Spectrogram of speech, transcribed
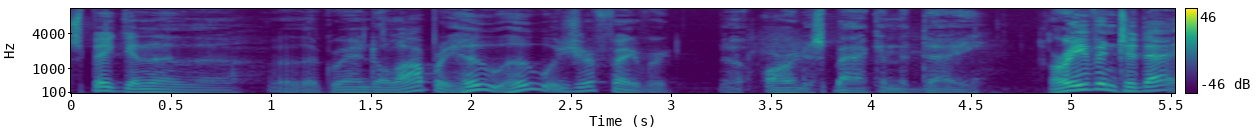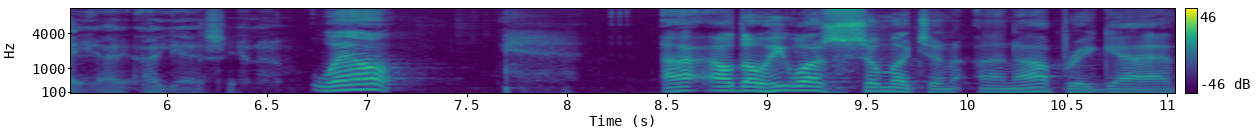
Speaking of the of the Grand Ole Opry, who who was your favorite uh, artist back in the day, or even today? I, I guess you know. Well, I, although he wasn't so much an, an Opry guy,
